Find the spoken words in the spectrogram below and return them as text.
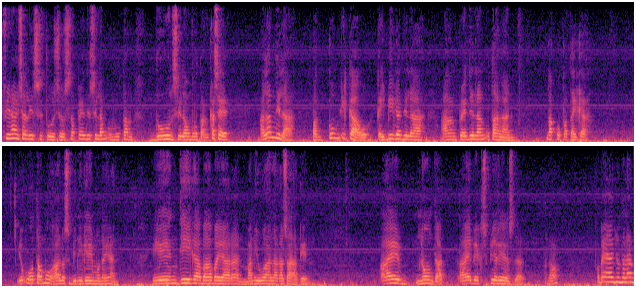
financial institutions na pwede silang umutang, doon sila umutang. Kasi alam nila, pag kung ikaw, kaibigan nila, ang pwede lang utangan, naku, patay ka. Yung utang mo, halos binigay mo na yan. Hindi ka babayaran, maniwala ka sa akin. I've known that. I've experienced that. No? Pabayaan nyo na lang.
